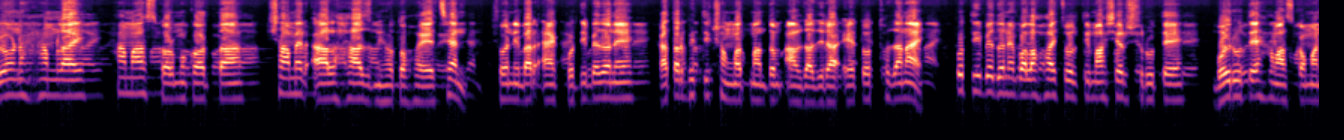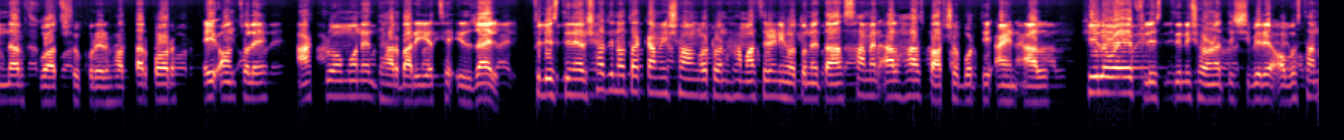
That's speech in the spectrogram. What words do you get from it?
ড্রোন হামলায় হামাস কর্মকর্তা শামের আল হাজ নিহত হয়েছেন। শনিবার এক প্রতিবেদনে কাতার ভিত্তিক সংবাদ মাধ্যম আল জাজিরা এ তথ্য জানায়, প্রতিবেদনে বলা হয়, চলতি মাসের শুরুতে বৈরুতে হামাস কমান্ডার ফুয়াদ শুকুরের হত্যার পর এই অঞ্চলে আক্রমণের ধার বাড়িয়েছে ইসরায়েল। ফিলিস্তিনের স্বাধীনতাকামী সংগঠন হামাসের নিহত নেতা সামের আল হাস পার্শ্ববর্তী আইন আল হিলোয়ে ফিলিস্তিনি শরণার্থী শিবিরে অবস্থান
